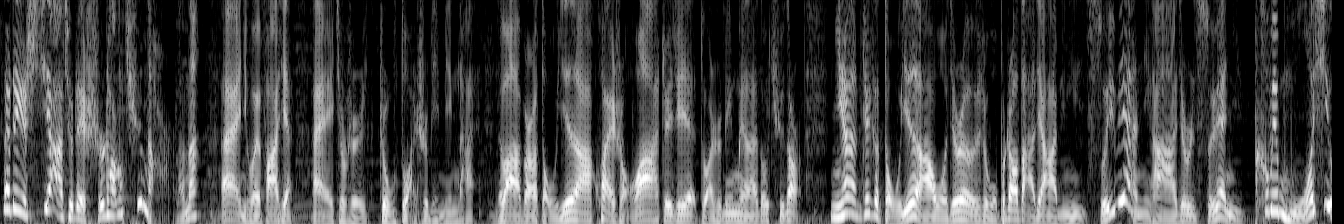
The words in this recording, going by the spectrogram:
那这个下去这时长去哪儿了呢？哎，你会发现，哎，就是这种短视频平台，对吧？比如抖音啊、快手啊，这些短视频平台都去那儿了。你看这个抖音啊，我觉得我不知道大家，你随便你看啊，就是随便你特别魔性，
